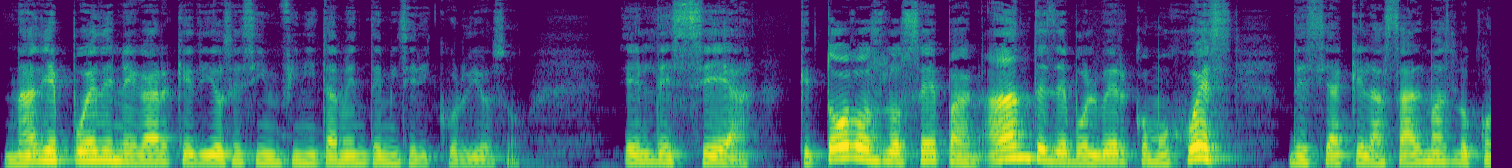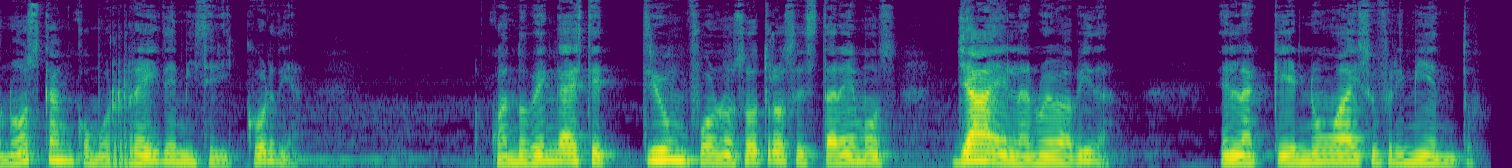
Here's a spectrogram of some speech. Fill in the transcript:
nadie puede negar que Dios es infinitamente misericordioso. Él desea que todos lo sepan antes de volver como juez, desea que las almas lo conozcan como Rey de misericordia. Cuando venga este triunfo nosotros estaremos ya en la nueva vida, en la que no hay sufrimiento,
